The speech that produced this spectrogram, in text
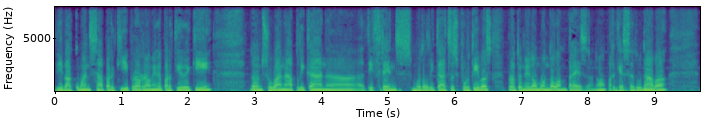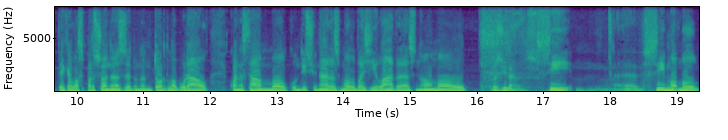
dir, va començar per aquí, però realment a partir d'aquí doncs ho va anar aplicant a, a diferents modalitats esportives, però també en el món de l'empresa, no? perquè s'adonava de que les persones en un entorn laboral, quan estaven molt condicionades, molt vigilades, no? molt... Pressionades. Sí, eh, sí, molt, molt,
